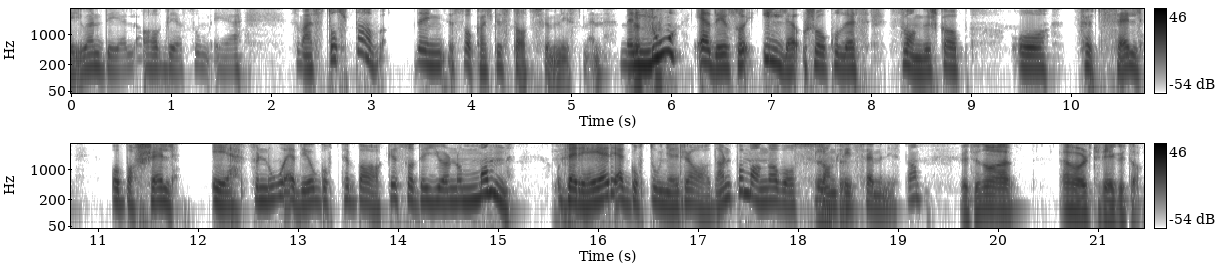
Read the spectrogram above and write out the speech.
er jo en del av det som, er, som jeg er stolt av den såkalte statsfeminismen. Men nå er det jo så ille å se hvordan svangerskap og fødsel og barsel er. For nå er det jo gått tilbake, så det gjør noe mann. Og det her er gått under radaren på mange av oss langtidsfeministene. Vet du nå, jeg, jeg har tre gutter,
